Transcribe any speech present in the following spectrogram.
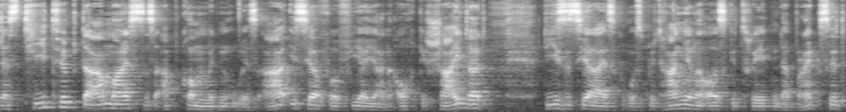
Das TTIP damals, das Abkommen mit den USA, ist ja vor vier Jahren auch gescheitert. Dieses Jahr ist Großbritannien ausgetreten, der Brexit.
